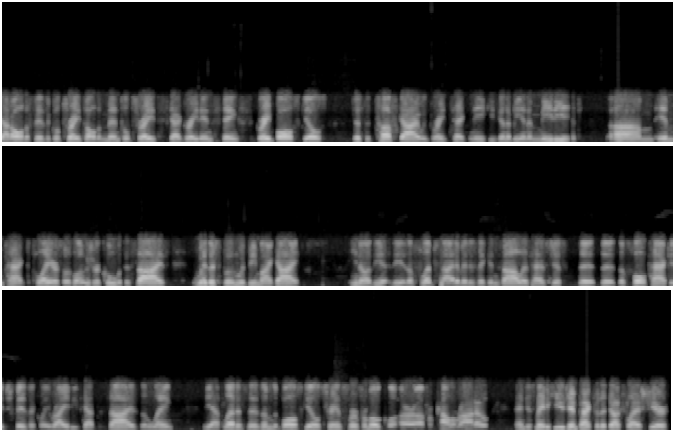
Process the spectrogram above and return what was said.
got all the physical traits, all the mental traits. He's got great instincts, great ball skills. Just a tough guy with great technique. He's going to be an immediate um, impact player. So as long as you're cool with the size, Witherspoon would be my guy you know the, the the flip side of it is that Gonzalez has just the the the full package physically, right? He's got the size, the length, the athleticism, the ball skills, transfer from Oklahoma or uh, from Colorado, and just made a huge impact for the Ducks last year.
